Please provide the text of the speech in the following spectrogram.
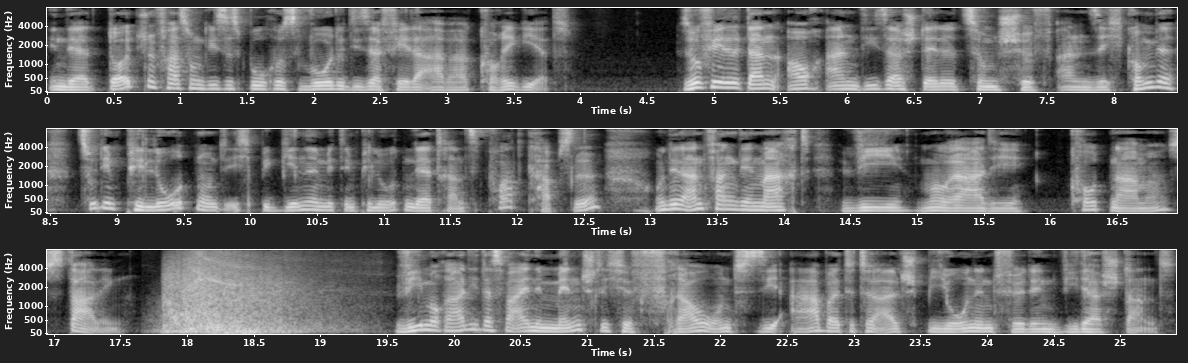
In der deutschen Fassung dieses Buches wurde dieser Fehler aber korrigiert. So viel dann auch an dieser Stelle zum Schiff an sich. Kommen wir zu den Piloten und ich beginne mit dem Piloten der Transportkapsel und den Anfang den macht wie Moradi, Codename Starling. Wie Moradi, das war eine menschliche Frau und sie arbeitete als Spionin für den Widerstand.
